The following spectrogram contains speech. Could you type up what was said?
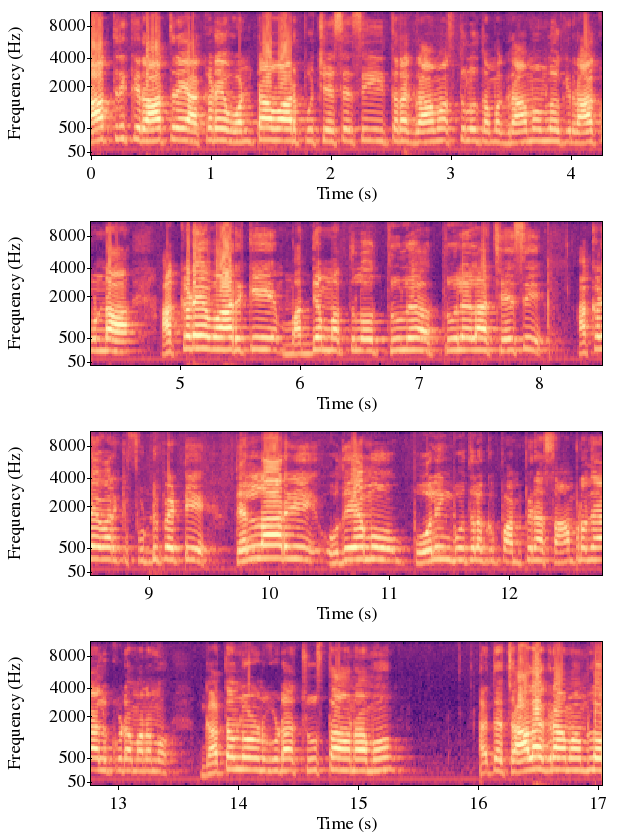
రాత్రికి రాత్రే అక్కడే వంట వార్పు చేసేసి ఇతర గ్రామస్తులు తమ గ్రామంలోకి రాకుండా అక్కడే వారికి మద్యం మత్తులో తూలే తూలేలా చేసి అక్కడే వారికి ఫుడ్ పెట్టి తెల్లారి ఉదయము పోలింగ్ బూతులకు పంపిన సాంప్రదాయాలు కూడా మనము గతంలో కూడా చూస్తూ ఉన్నాము. అయితే చాలా గ్రామంలో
